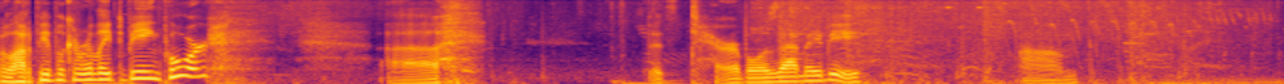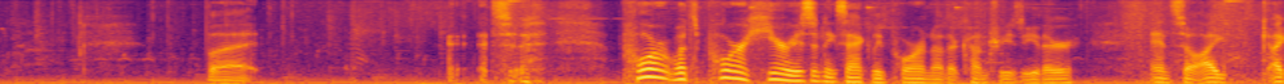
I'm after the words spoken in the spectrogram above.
A lot of people can relate to being poor. Uh, as terrible as that may be. Um, but it's uh, poor. What's poor here isn't exactly poor in other countries either, and so I, I,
